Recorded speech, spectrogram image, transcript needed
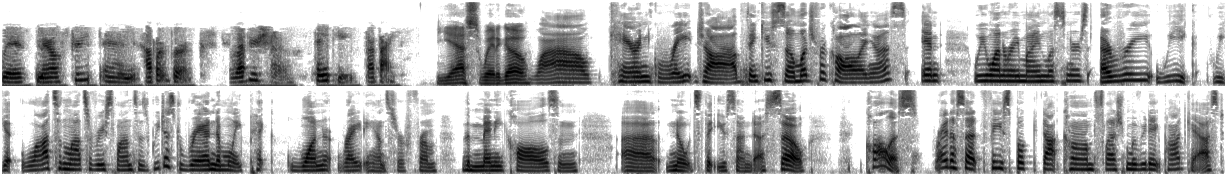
with Meryl Streep and Albert Brooks. Love your show. Thank you. Bye bye. Yes, way to go. Wow, Karen, great job. Thank you so much for calling us. And we want to remind listeners every week we get lots and lots of responses. We just randomly pick one right answer from the many calls and uh, notes that you send us. So call us. Write us at facebook.com slash movie date podcast.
